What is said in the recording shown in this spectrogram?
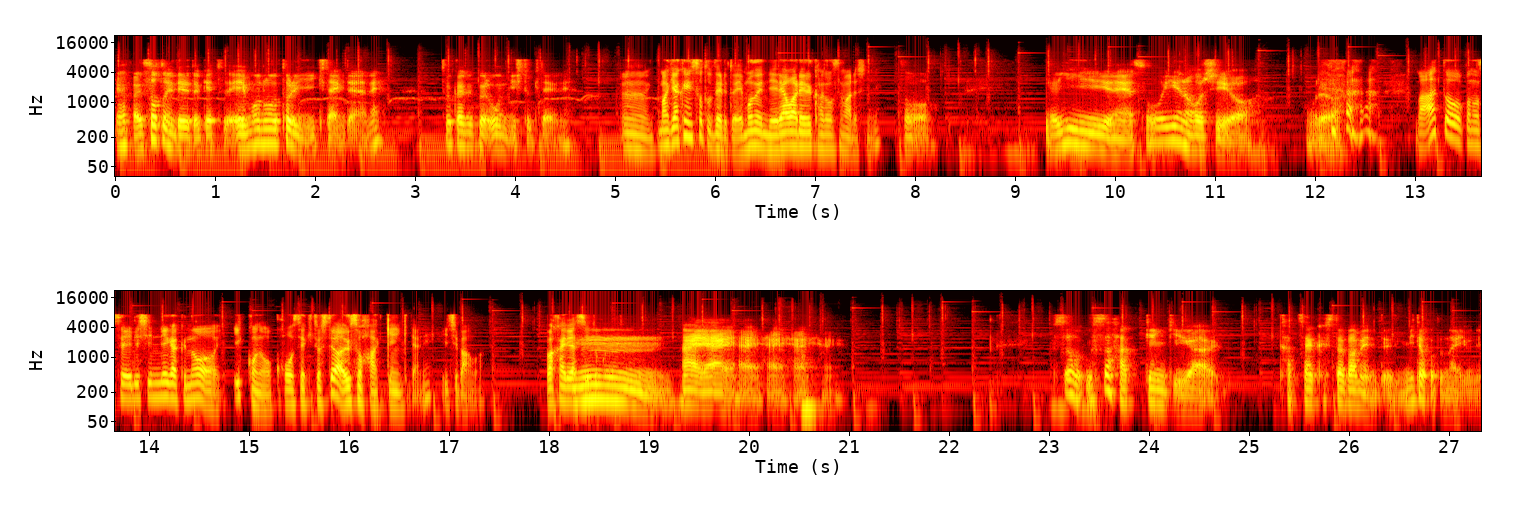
やっぱり外に出るときはちょっと獲物を取りに行きたいみたいなね。そういう感覚でオンにしときたいよね。うん。まあ逆に外出ると獲物に狙われる可能性もあるしね。そう。いや、いいよね。そういうの欲しいよ。俺は。まああと、この生理心理学の一個の功績としては嘘発見器だね。一番は。わかりやすいところ。うん。はいはいはいはいはいはい。嘘、嘘発見器が活躍した場面って見たことないよね。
